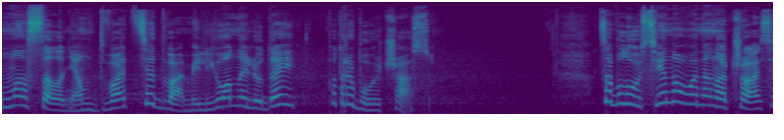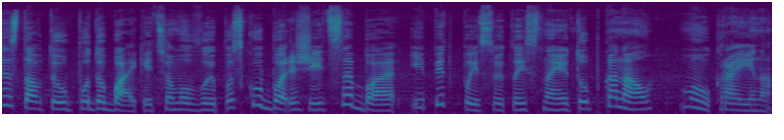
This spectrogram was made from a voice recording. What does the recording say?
населенням 22 мільйони людей потребує часу. Це були усі новини на часі. Ставте уподобайки цьому випуску, бережіть себе і підписуйтесь на Ютуб канал Ми Україна.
